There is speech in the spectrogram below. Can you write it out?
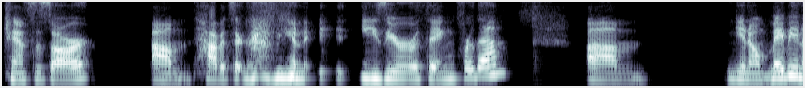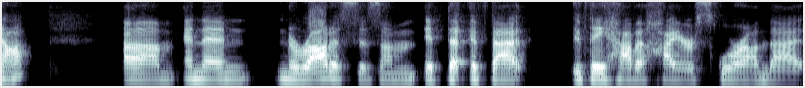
chances are um, habits are going to be an easier thing for them. Um, you know, maybe not. Um, and then neuroticism, if that if that if they have a higher score on that,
